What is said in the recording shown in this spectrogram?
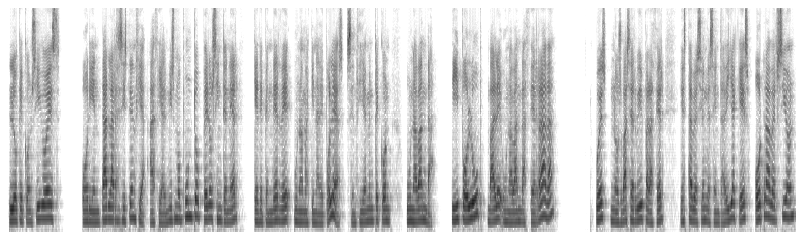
lo que consigo es orientar la resistencia hacia el mismo punto, pero sin tener que depender de una máquina de poleas. Sencillamente con una banda tipo loop, ¿vale? Una banda cerrada, pues nos va a servir para hacer esta versión de sentadilla, que es otra versión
